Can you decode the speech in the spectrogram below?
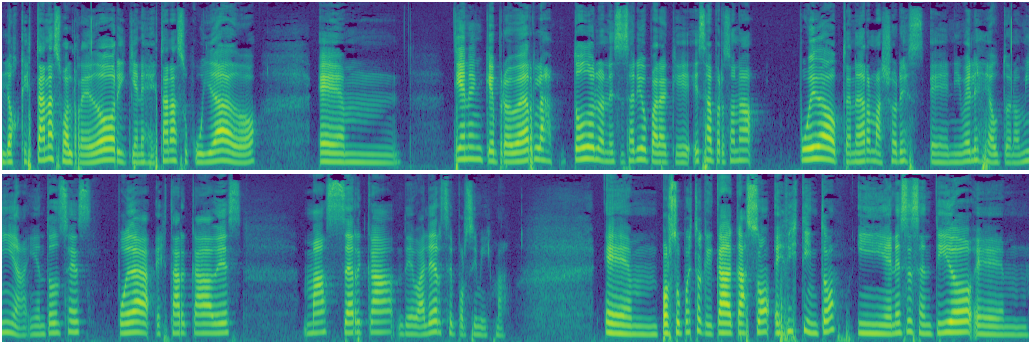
los que están a su alrededor y quienes están a su cuidado eh, tienen que proveer todo lo necesario para que esa persona pueda obtener mayores eh, niveles de autonomía y entonces pueda estar cada vez más cerca de valerse por sí misma. Eh, por supuesto que cada caso es distinto y en ese sentido el,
